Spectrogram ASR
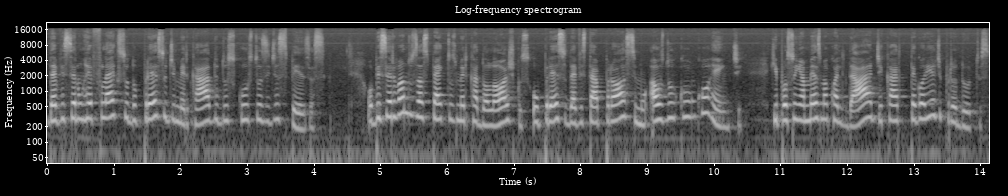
deve ser um reflexo do preço de mercado e dos custos e despesas. Observando os aspectos mercadológicos, o preço deve estar próximo aos do concorrente, que possuem a mesma qualidade e categoria de produtos.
